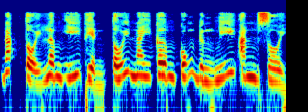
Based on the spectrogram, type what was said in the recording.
đắc tội lâm ý thiển tối nay cơm cũng đừng nghĩ ăn rồi.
